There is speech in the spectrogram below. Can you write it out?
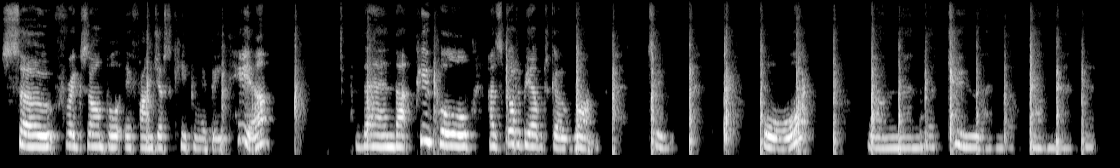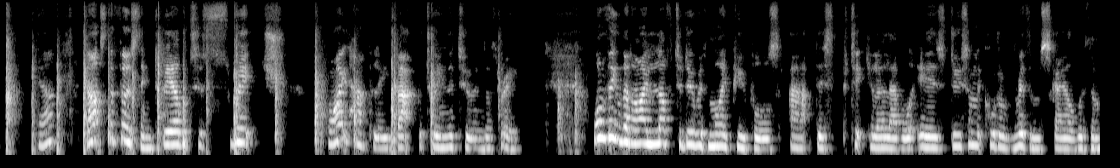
So for example, if I'm just keeping a beat here, then that pupil has got to be able to go one, two, or one and a two and a one and a, yeah. That's the first thing, to be able to switch quite happily back between the two and the three. One thing that I love to do with my pupils at this particular level is do something called a rhythm scale with them.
